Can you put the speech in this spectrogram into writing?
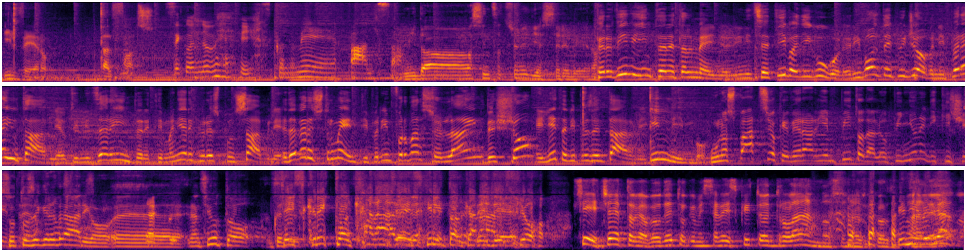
il vero dal falso. Secondo me. Secondo me è falsa. Mi dà la sensazione di essere vera. Per Vivi Internet al meglio, l'iniziativa di Google rivolta ai più giovani per aiutarli a utilizzare internet in maniera più responsabile ed avere strumenti per informarsi online, The Show è lieta di presentarvi Il Limbo. Uno spazio che verrà riempito dalle opinioni di chi ci. Sottosegretario, eh, Ecco. innanzitutto Sei iscritto al canale. Sei iscritto al canale. Sì, certo che avevo detto che mi sarei iscritto entro l'anno, se non ricordo Quindi male. vediamo-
